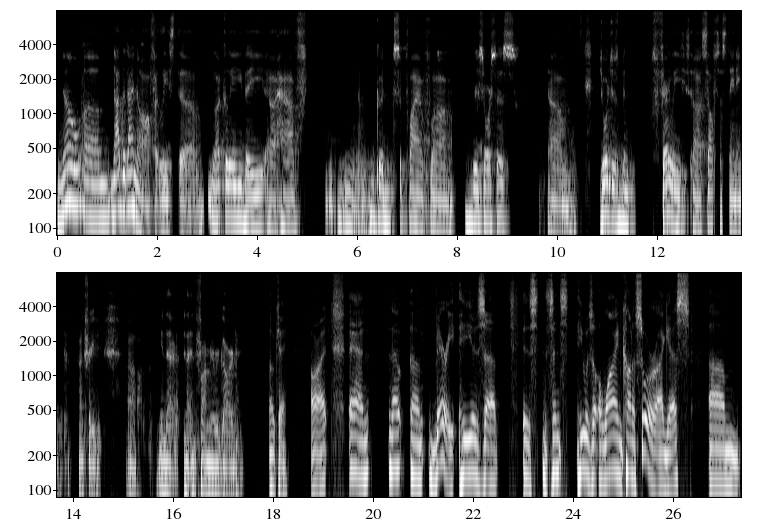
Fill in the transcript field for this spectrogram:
No, um, not that I know of, at least. Uh, luckily, they uh, have good supply of uh, resources. Um, Georgia's been fairly uh, self-sustaining country uh, in that in farming regard. Okay, all right, and now um, Barry, he is uh, is since he was a wine connoisseur, I guess. Um,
